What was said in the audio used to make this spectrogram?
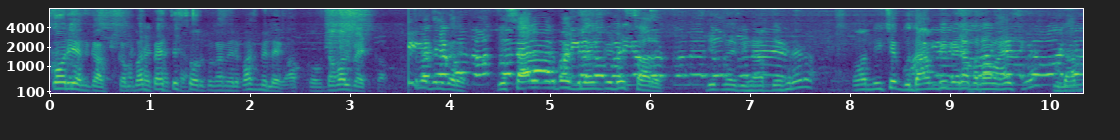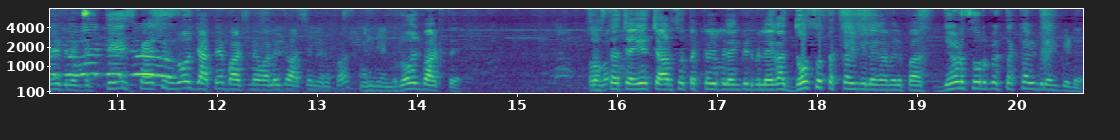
कोरियन का कंबल अच्छा, पैंतीस सौ रुपए का मेरे पास मिलेगा आपको डबल बेड का। इतना दिल करे ये सारे मेरे पास ब्लैंकेट है सारे। जितने भी हैं आप देख रहे हैं ना। और नीचे गोदाम भी मेरा बना हुआ है इसमें। गोदाम में ब्लैंकेट तीस पैंतीस रोज जाते हैं बांटने वाले जो आते हैं मेरे पास। हाँ जी हाँ जी। रोज बांटते हैं। सस्ता चाहिए चार सौ तक का भी ब्लैंकेट मिलेगा दो सौ तक का भी मिलेगा मेरे पास डेढ़ सौ रुपए तक का भी ब्लैंकेट है।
